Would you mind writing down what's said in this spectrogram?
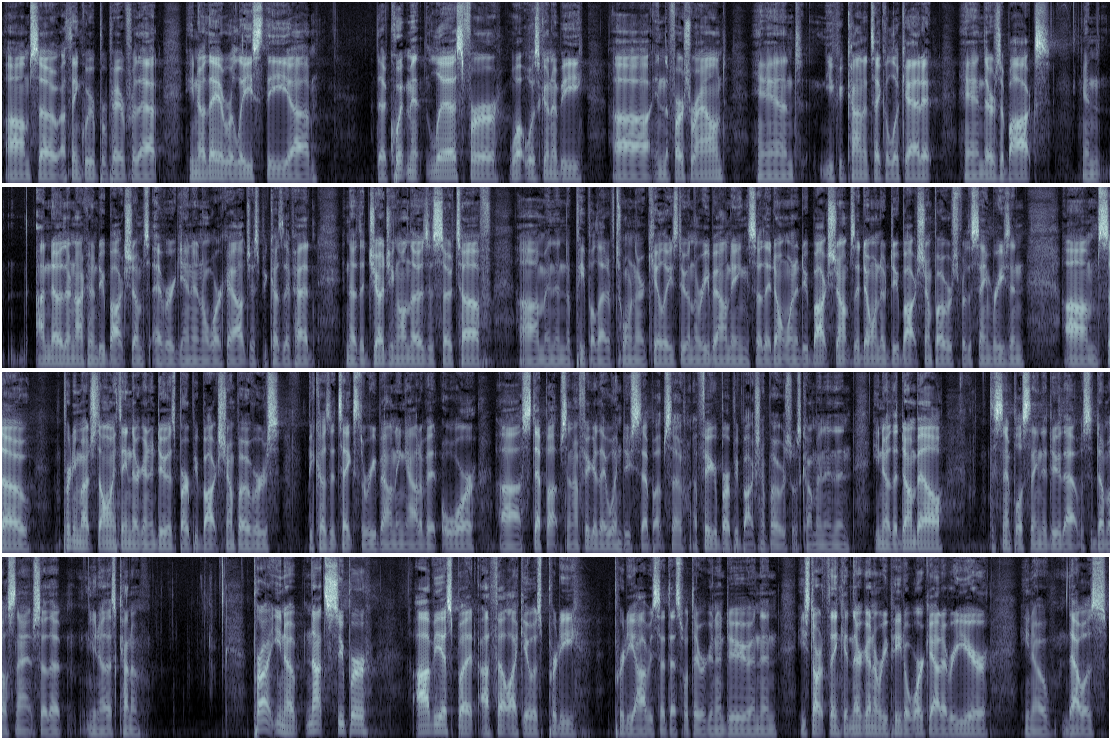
Um, so I think we were prepared for that. You know, they had released the uh, the equipment list for what was going to be uh, in the first round, and you could kind of take a look at it. And there's a box, and I know they're not going to do box jumps ever again in a workout just because they've had, you know, the judging on those is so tough. Um, and then the people that have torn their Achilles doing the rebounding, so they don't want to do box jumps. They don't want to do box jump overs for the same reason. Um, so pretty much the only thing they're going to do is burpee box jump overs because it takes the rebounding out of it or uh, step ups. And I figured they wouldn't do step ups. So I figured burpee box jump overs was coming. And then, you know, the dumbbell, the simplest thing to do that was the dumbbell snatch. So that, you know, that's kind of probably, you know, not super obvious, but I felt like it was pretty pretty obvious that that's what they were going to do. And then you start thinking they're going to repeat a workout every year. You know, that was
